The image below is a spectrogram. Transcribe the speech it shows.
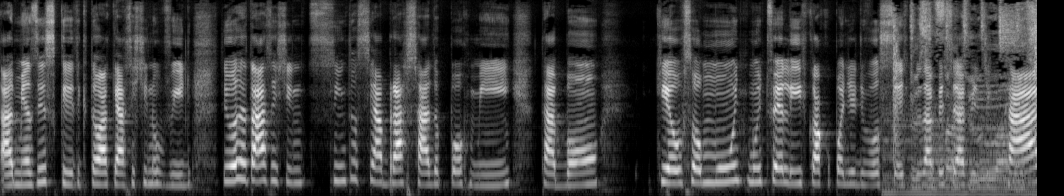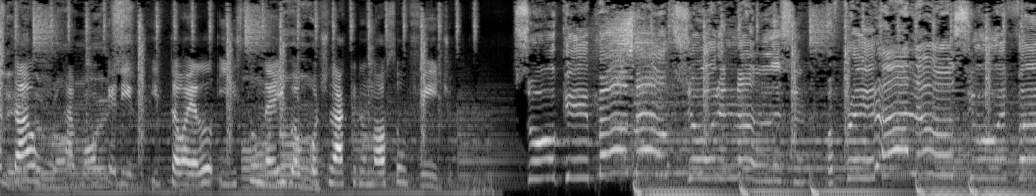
as minhas inscritas que estão aqui assistindo o vídeo. Se você está assistindo, sinta-se abraçado por mim, tá bom? que eu sou muito, muito feliz com a companhia de vocês. Deus abençoe a vida de cada um, tá bom, querido? Então é isso, né? E vamos continuar aqui no nosso vídeo. So keep my mouth shut and not listen. Afraid I lose you if I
